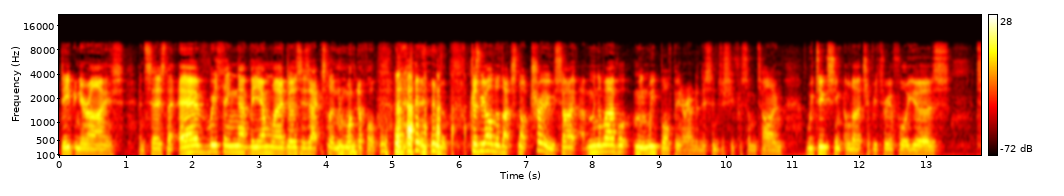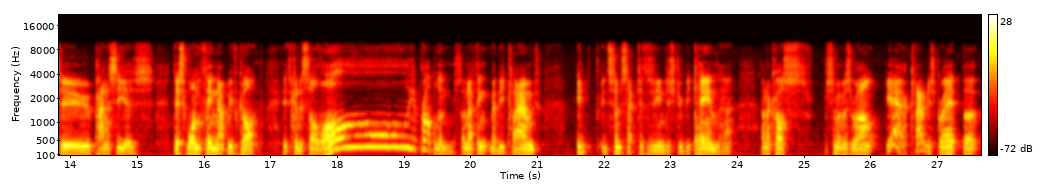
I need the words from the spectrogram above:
deep in your eyes, and says that everything that VMware does is excellent and wonderful. Because we all know that's not true. So I, I mean, I mean, we've both been around in this industry for some time. We do seem to lurch every three or four years to panaceas. This one thing that we've got, it's going to solve all your problems. And I think maybe cloud, in, in some sectors of the industry, became that. And of course, some of us are well, yeah, cloud is great, but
